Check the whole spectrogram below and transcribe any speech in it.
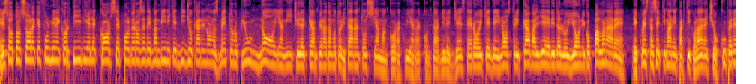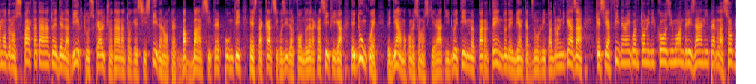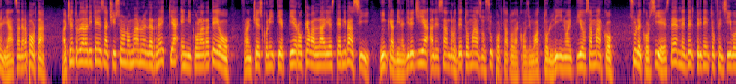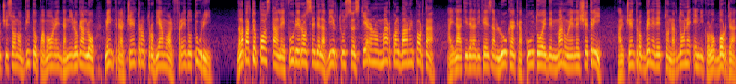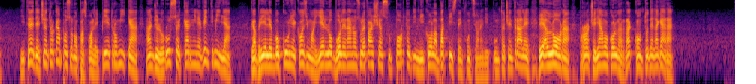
E sotto il sole che fulmina i cortili e le corse polverose dei bambini che di giocare non la smettono più, noi amici del campionato motori Taranto siamo ancora qui a raccontarvi le geste eroiche dei nostri cavalieri dello Ionico Pallonare. E questa settimana in particolare ci occuperemo dello Sparta Taranto e della Virtus Calcio Taranto che si sfidano per babbarsi tre punti e staccarsi così dal fondo della classifica. E dunque vediamo come sono schierati i due team partendo dai biancazzurri padroni di casa che si affidano ai guantoni di Cosimo Andrisani per la sorveglianza della porta. Al centro della difesa ci sono Manuel Recchia e Nicola Rateo, Francesco Nitti e Piero Cavallari esterni bassi. In cabina di regia Alessandro De Tommaso supportato da Cosimo Attollino e Pio San Marco. Sulle corsie esterne del tridente offensivo ci sono Vito Pavone e Danilo Gallo, mentre al centro troviamo Alfredo Turi. Dalla parte opposta le Furie Rosse della Virtus schierano Marco Albano in porta, ai lati della difesa Luca Caputo ed Emanuele Scetri, al centro Benedetto Nardone e Nicolò Borgia. I tre del centrocampo sono Pasquale Pietro Mica, Angelo Russo e Carmine Ventimiglia. Gabriele Boccuni e Cosimo Aiello voleranno sulle fasce a supporto di Nicola Battista in funzione di punta centrale. E allora procediamo col racconto della gara.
